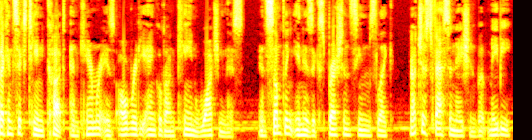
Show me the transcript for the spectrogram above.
Second 16 cut, and camera is already angled on Kane watching this, and something in his expression seems like not just fascination, but maybe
